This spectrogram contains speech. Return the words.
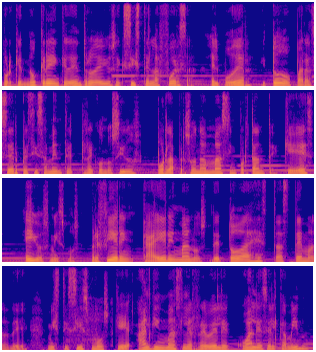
porque no creen que dentro de ellos existe la fuerza, el poder y todo para ser precisamente reconocidos por la persona más importante, que es ellos mismos. Prefieren caer en manos de todas estas temas de misticismos que alguien más les revele cuál es el camino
